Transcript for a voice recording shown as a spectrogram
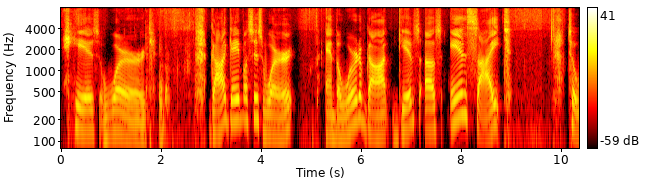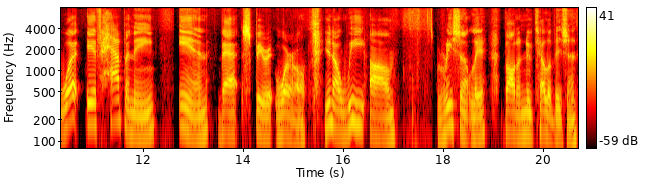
His Word. God gave us His Word, and the Word of God gives us insight to what is happening in that spirit world. You know, we um, recently bought a new television,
